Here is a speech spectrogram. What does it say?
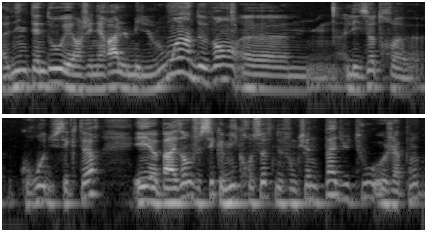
euh, Nintendo est en général mais loin devant euh, les autres gros du secteur. Et par exemple je sais que Microsoft ne fonctionne pas du tout au Japon.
